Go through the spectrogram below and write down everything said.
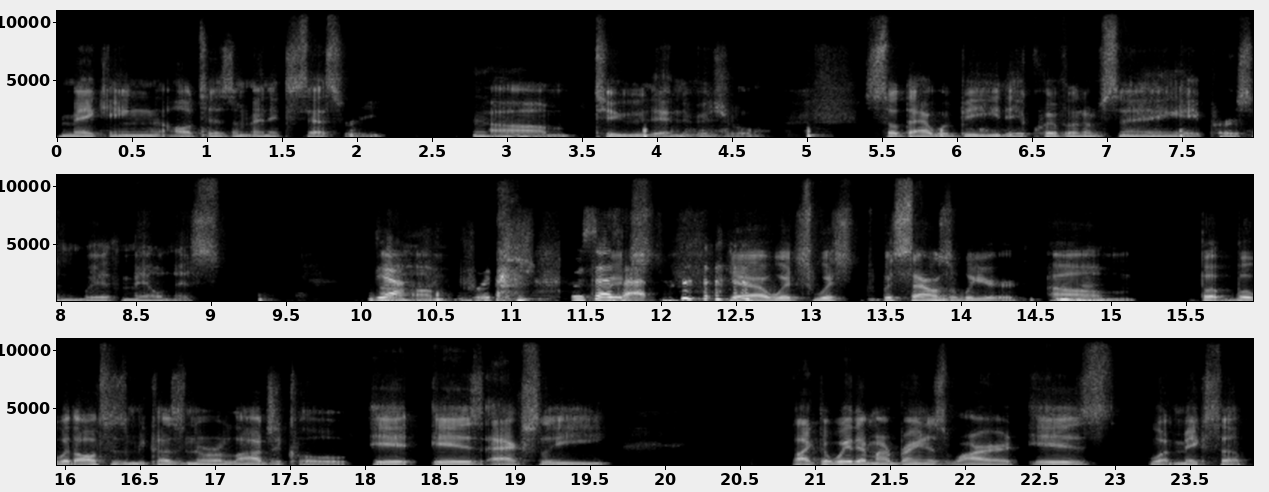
making autism an accessory mm-hmm. um, to the individual. So that would be the equivalent of saying a person with maleness. Yeah. Um, which who says which, that? yeah, which which which sounds weird. Mm-hmm. Um, but but with autism, because neurological, it is actually like the way that my brain is wired is what makes up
